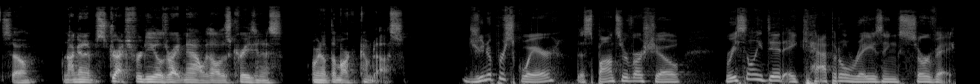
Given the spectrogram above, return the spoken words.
So we're not going to stretch for deals right now with all this craziness. We're going to let the market come to us. Juniper Square, the sponsor of our show, recently did a capital raising survey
